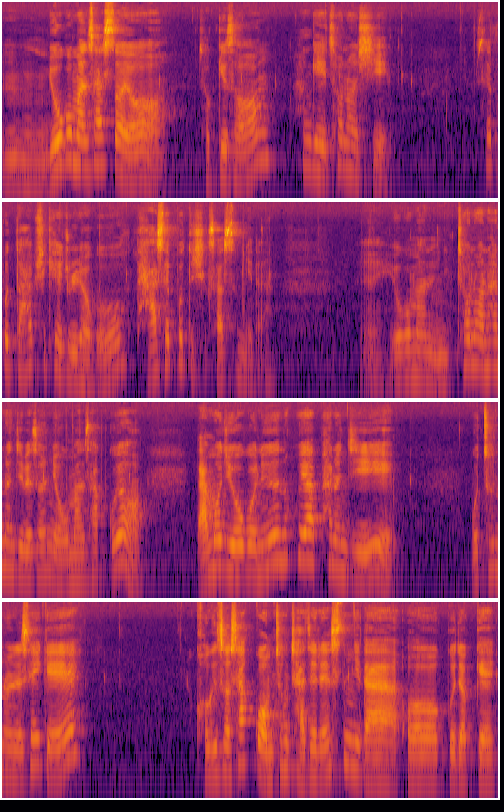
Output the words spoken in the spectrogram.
음, 요거만 샀어요. 적기성 한 개에 천 원씩 세 포트 합식해 주려고 다 세 포트씩 샀습니다. 예, 요거만 천 원 하는 집에서는 요거만 샀고요. 나머지 요거는 호야 파는 집 5천 원에 세 개. 거기서 샀고 엄청 자제를 했습니다. 어 그저께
